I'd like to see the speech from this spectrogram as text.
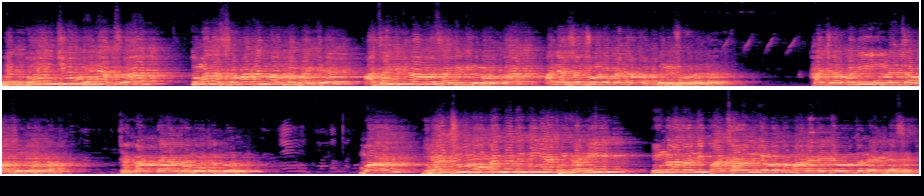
हे दोन जीव घेण्याचं तुम्हाला समाधान लाभलं पाहिजे असं हिटलरनं सांगितलेलं होतं आणि अशा जीव लोकांच्या कत्तली सुरू झाल्या. हा जर्मनी इंग्लंडच्या बाजूने होता. जे गट तयार झाले होते दोन. मग ह्या जीव लोकांना देखील या ठिकाणी इंग्रजांनी पाचारण केलं होतं मराठ्यांच्या विरुद्ध लढण्यासाठी.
